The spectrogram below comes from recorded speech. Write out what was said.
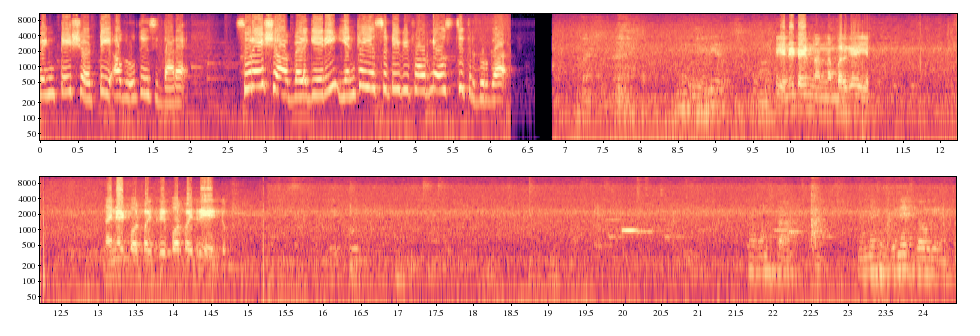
ವೆಂಕಟೇಶ್ ಟಿ ಅವರು ತಿಳಿಸಿದ್ದಾರೆ. Suresh Belageri NKS TV four news Chitradurga. Any time ನನ್ನ ನಂಬರ್ಗೆ nine eight four five three four five three eight two. ನಮಸ್ಕಾರ. ನನ್ನ ಹೆಸರು ದಿನೇಶ್ ಗೌರಿ ಅಂತ.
